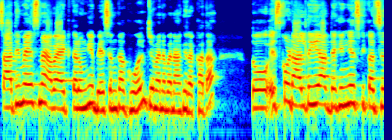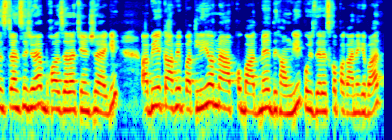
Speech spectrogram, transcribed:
साथ ही मैं इसमें अब ऐड करूँगी बेसन का घोल जो मैंने बना के रखा था। तो इसको डालते ही आप देखेंगे इसकी कंसिस्टेंसी जो है बहुत ज़्यादा चेंज जाएगी। अब ये काफ़ी पतली है और मैं आपको बाद में दिखाऊँगी कुछ देर इसको पकाने के बाद।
